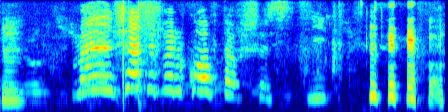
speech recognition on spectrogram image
У мене вся тепер кофта в шесті.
